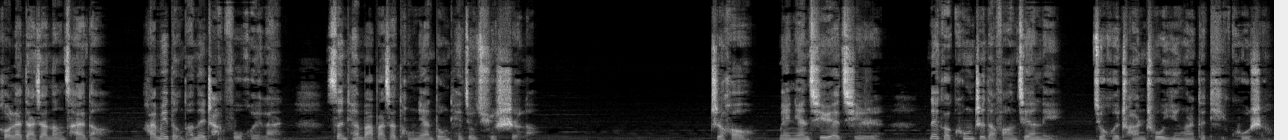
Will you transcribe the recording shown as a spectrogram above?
后来大家能猜到，还没等到那产妇回来，森田爸爸在同年冬天就去世了。之后每年七月七日，那个空置的房间里就会传出婴儿的啼哭声。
